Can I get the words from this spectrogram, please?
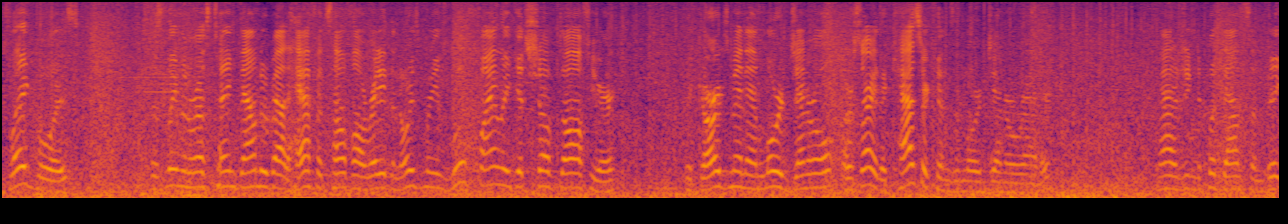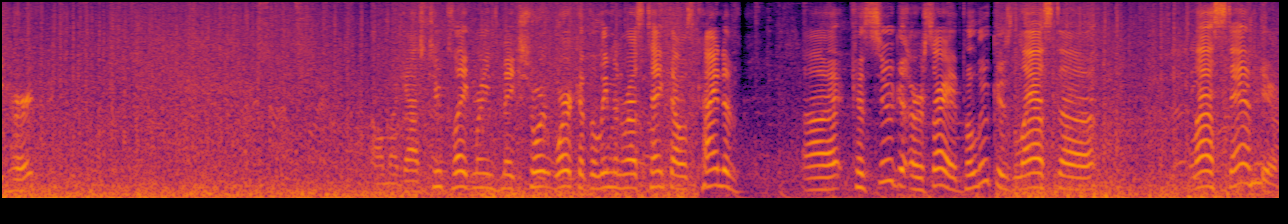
Plague Boys. This Leman Russ tank down to about half its health already. The Noise Marines will finally get shoved off here. The Guardsmen and Lord General, or sorry, the Kasrkins and Lord General, rather, managing to put down some big hurt. Oh my gosh, two Plague Marines make short work of the Leman Russ tank that was kind of uh, Kasuga, or sorry, Paluka's last, uh, last stand here.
